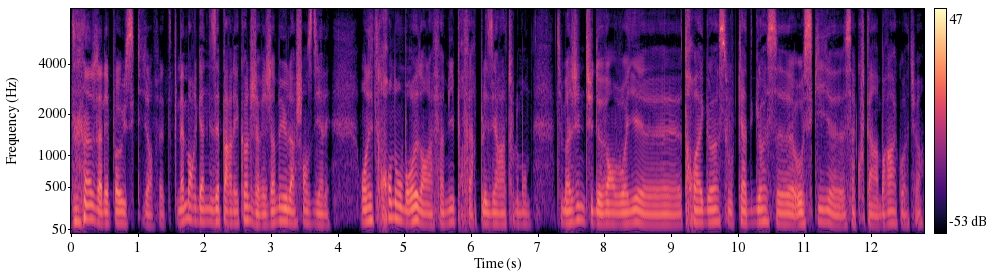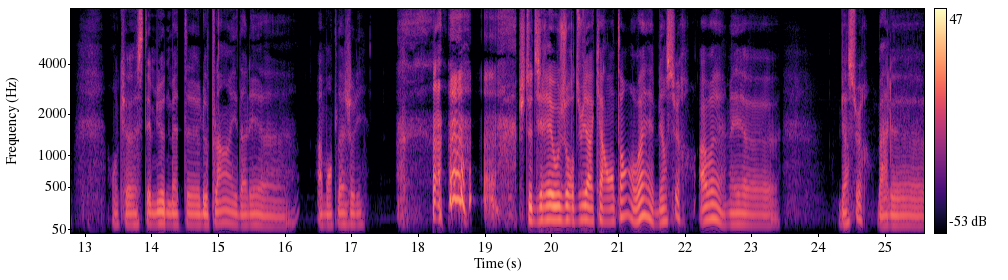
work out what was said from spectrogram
J'allais pas au ski en fait. Même organisé par l'école, j'avais jamais eu la chance d'y aller. On est trop nombreux dans la famille pour faire plaisir à tout le monde. T'imagines, tu devais envoyer euh, trois gosses ou quatre gosses euh, au ski, euh, ça coûtait un bras quoi, tu vois. Donc c'était mieux de mettre le plein et d'aller à Mantes-la-Jolie. Je te dirais aujourd'hui à 40 ans, ouais, bien sûr. Ah ouais, mais bien sûr. Bah le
